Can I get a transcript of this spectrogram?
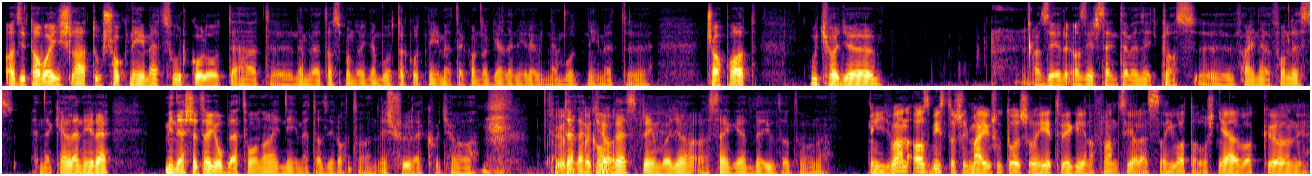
Azért tavaly is láttunk sok német szurkolót, tehát nem lehet azt mondani, hogy nem voltak ott németek, annak ellenére, hogy nem volt német csapat. Úgyhogy azért, azért szerintem ez egy klassz Final Four lesz ennek ellenére. Mindenesetre jobb lett volna egy német azért ott van, és főleg, hogyha a főleg, Telekom hogyha... Veszprém vagy a, a Szeged bejutott volna. Így van, az biztos, hogy május utolsó hétvégén a francia lesz a hivatalos nyelv a Köln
